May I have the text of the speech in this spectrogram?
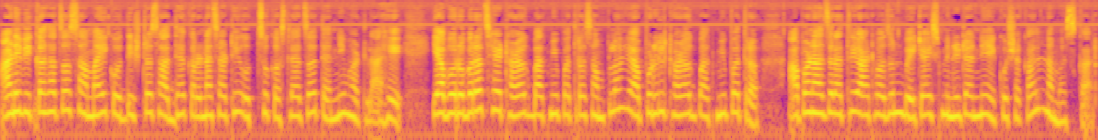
आणि विकासाचं सामायिक उद्दिष्ट साध्य करण्यासाठी उत्सुक असल्याचं त्यांनी म्हटलं आहे. याबरोबरच हे ठळक बातमीपत्र संपलं. यापुढील ठळक बातमीपत्र आपण आज रात्री आठ वाजून बेचाळीस मिनिटांनी ऐकू शकाल. नमस्कार.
